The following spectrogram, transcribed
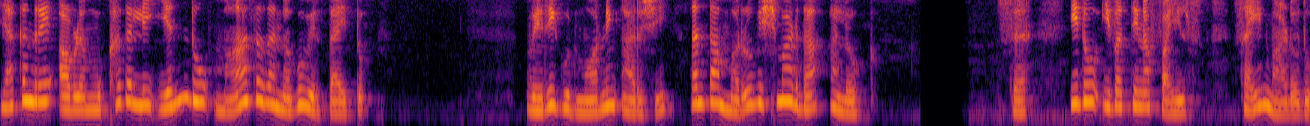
ಯಾಕಂದರೆ ಅವಳ ಮುಖದಲ್ಲಿ ಎಂದು ಮಾಸದ ನಗುವಿರ್ತಾ ಇತ್ತು ವೆರಿ ಗುಡ್ ಮಾರ್ನಿಂಗ್ ಆರುಷಿ ಅಂತ ಮರು ವಿಶ್ ಮಾಡ್ದ ಅಲೋಕ್. ಸರ್, ಇದು ಇವತ್ತಿನ ಫೈಲ್ಸ್, ಸೈನ್ ಮಾಡೋದು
